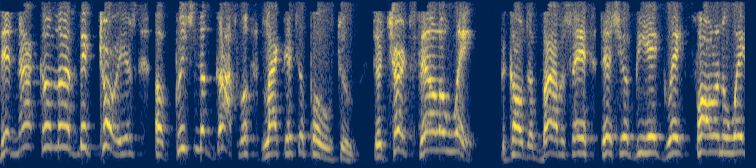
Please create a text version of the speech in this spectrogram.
did not come out victorious of preaching the gospel like they're supposed to. The church fell away because the Bible says there shall be a great falling away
